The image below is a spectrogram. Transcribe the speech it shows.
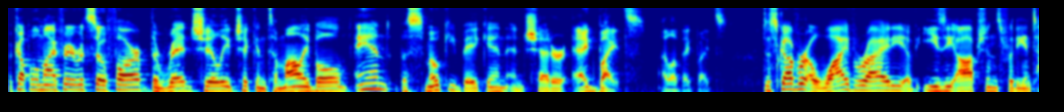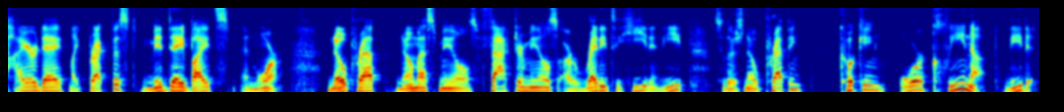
A couple of my favorites so far the red chili chicken tamale bowl and the smoky bacon and cheddar egg bites. I love egg bites. Discover a wide variety of easy options for the entire day, like breakfast, midday bites, and more. No prep, no mess meals. Factor meals are ready to heat and eat, so there's no prepping, cooking, or cleanup needed.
